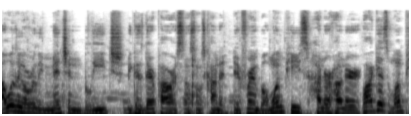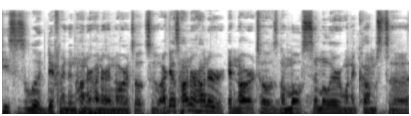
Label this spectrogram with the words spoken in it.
I wasn't gonna really mention Bleach because their power system was kind of different, but One Piece, Hunter Hunter, well I guess One Piece is a little different than Hunter Hunter and Naruto too. I guess Hunter Hunter and Naruto's the most similar when it comes to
